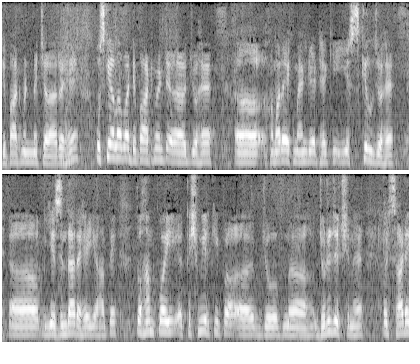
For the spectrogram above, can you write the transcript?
ڈپارٹمنٹ میں چلا رہے ہیں اس کے علاوہ ڈپارٹمنٹ جو ہے ہمارا ایک مینڈیٹ ہے کہ یہ اسکل جو ہے یہ زندہ رہے یہاں پہ تو ہم کوئی کشمیر کی جو جوریڈکشن ہے کوئی ساڑھے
